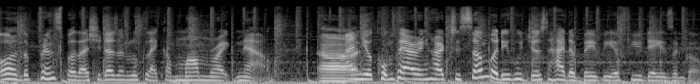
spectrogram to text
or the principle that she doesn't look like a mom right now. Uh, and you're comparing her to somebody who just had a baby a few days ago.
